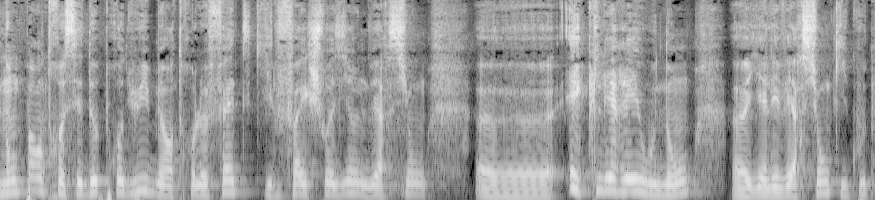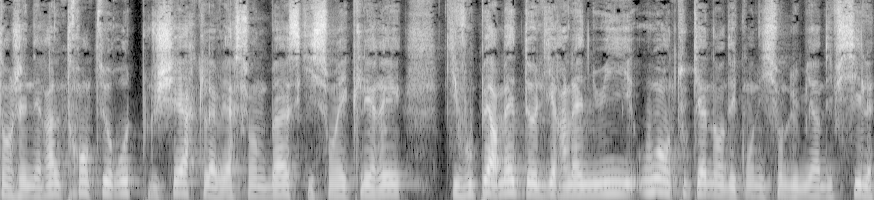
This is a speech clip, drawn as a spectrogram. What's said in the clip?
non pas entre ces deux produits, mais entre le fait qu'il faille choisir une version euh, éclairée ou non. Euh, il y a les versions qui coûtent en général 30 euros de plus cher que la version de base, qui sont éclairées, qui vous permettent de lire la nuit ou en tout cas dans des conditions de lumière difficiles.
